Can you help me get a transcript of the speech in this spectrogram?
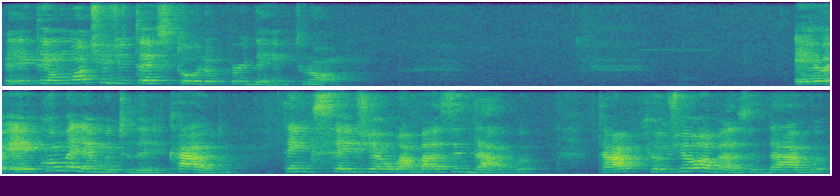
Ele tem um monte de textura por dentro, ó. Eu, eu, como ele é muito delicado, tem que ser gel à base d'água, tá? Porque o gel à base d'água,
